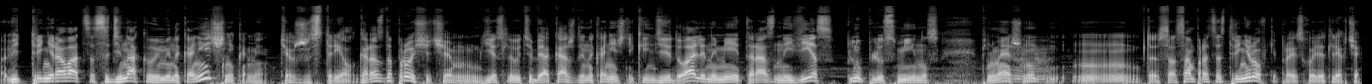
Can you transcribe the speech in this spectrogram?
Ведь тренироваться с одинаковыми наконечниками тех же стрел гораздо проще, чем если у тебя каждый наконечник индивидуален, имеет разный вес, ну, плюс-минус. Понимаешь? Mm-hmm. Ну, то есть сам процесс тренировки происходит легче.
